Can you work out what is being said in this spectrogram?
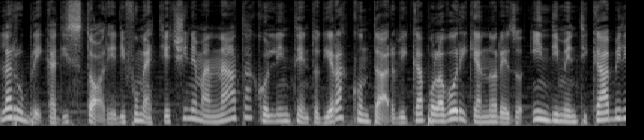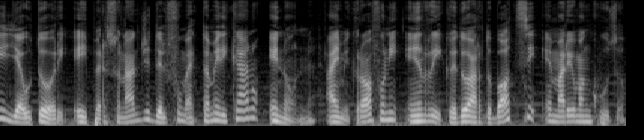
la rubrica di storie di fumetti e cinema nata con l'intento di raccontarvi capolavori che hanno reso indimenticabili gli autori e i personaggi del fumetto americano e non. Ai microfoni Enrico Edoardo Bozzi e Mario Mancuso.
